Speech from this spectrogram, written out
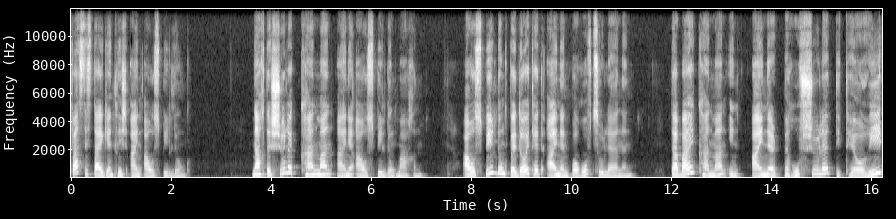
Was ist eigentlich eine Ausbildung? Nach der Schule kann man eine Ausbildung machen. Ausbildung bedeutet, einen Beruf zu lernen. Dabei kann man in einer Berufsschule die Theorie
